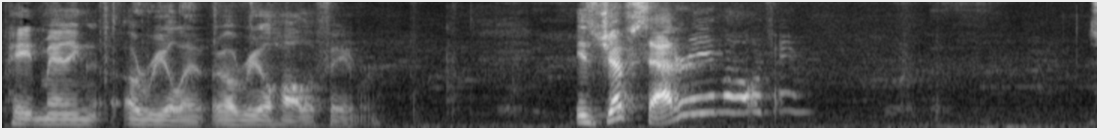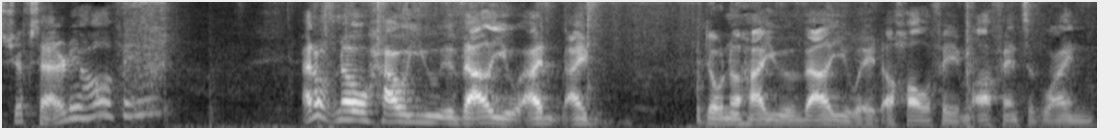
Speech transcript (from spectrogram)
Peyton Manning, a real a real Hall of Famer. Is Jeff Saturday in the Hall of Fame? Is Jeff Saturday a Hall of Famer? I don't know how you evaluate. I, I don't know how you evaluate a Hall of Fame offensive line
